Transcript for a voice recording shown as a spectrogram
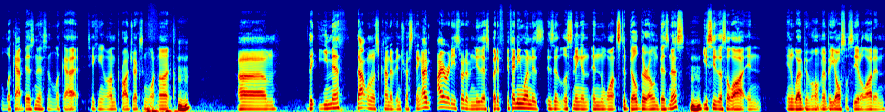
look at business and look at taking on projects and whatnot. hmm Um, the E Myth that one was kind of interesting. I I already sort of knew this, but if, if anyone is is listening and, and wants to build their own business, hmm you see this a lot in in web development, but you also see it a lot in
